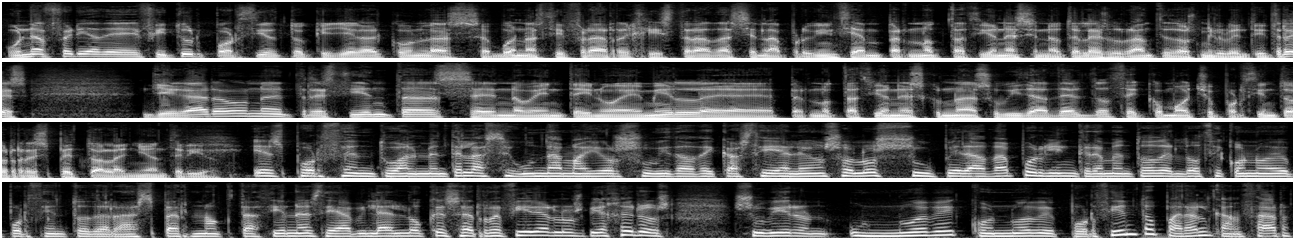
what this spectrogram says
Una feria de Fitur, por cierto, que llega con las buenas cifras registradas en la provincia en pernoctaciones en hoteles durante 2023. Llegaron 399.000 eh, pernoctaciones con una subida del 12,8% respecto al año anterior. Es porcentualmente la segunda mayor subida de Castilla y León, solo superada por el incremento del 12,9% de las pernoctaciones de Ávila. En lo que se refiere a los viajeros, subieron un 9,9% para alcanzar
